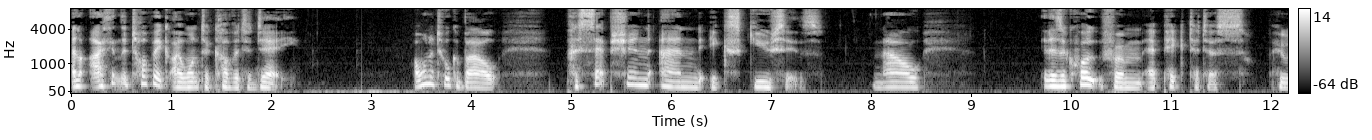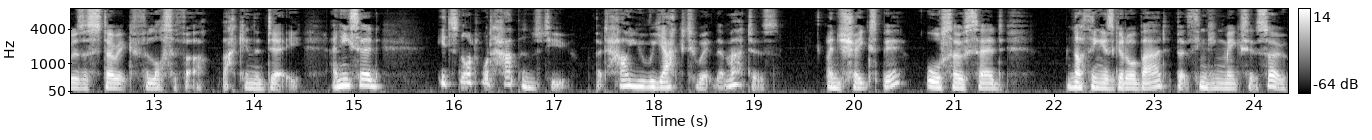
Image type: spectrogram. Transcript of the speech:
and I think the topic I want to cover today, I want to talk about perception and excuses. Now, there's a quote from Epictetus, who was a Stoic philosopher back in the day, and he said, It's not what happens to you, but how you react to it that matters. And Shakespeare also said, Nothing is good or bad, but thinking makes it so.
